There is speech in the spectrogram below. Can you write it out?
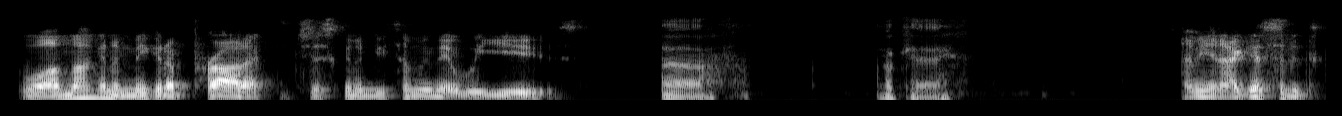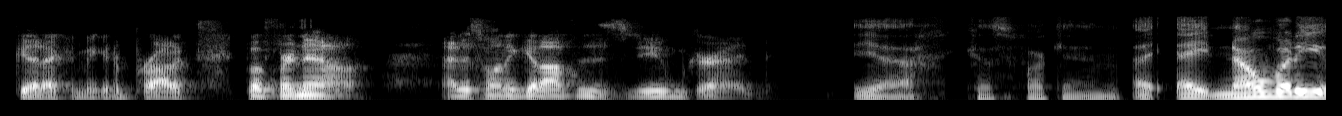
Well, I'm not gonna make it a product. It's just gonna be something that we use. Oh, okay. I mean, I guess if it's good, I can make it a product. But for now, I just want to get off this Zoom grind. Yeah, because fucking hey, nobody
